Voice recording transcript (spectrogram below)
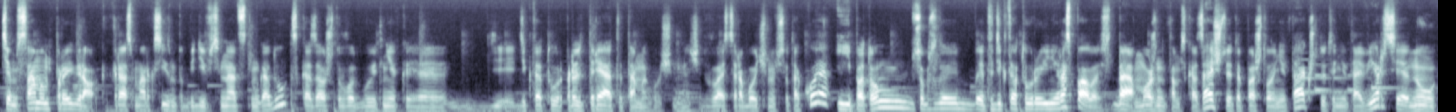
тем самым проиграл. Как раз марксизм, победив в 17 году, сказал, что вот будет некая диктатура пролетариата, там, и, в общем, значит, власть рабочим и все такое, и потом, собственно, эта диктатура и не распалась распалось. Да, можно там сказать, что это пошло не так, что это не та версия. Ну,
